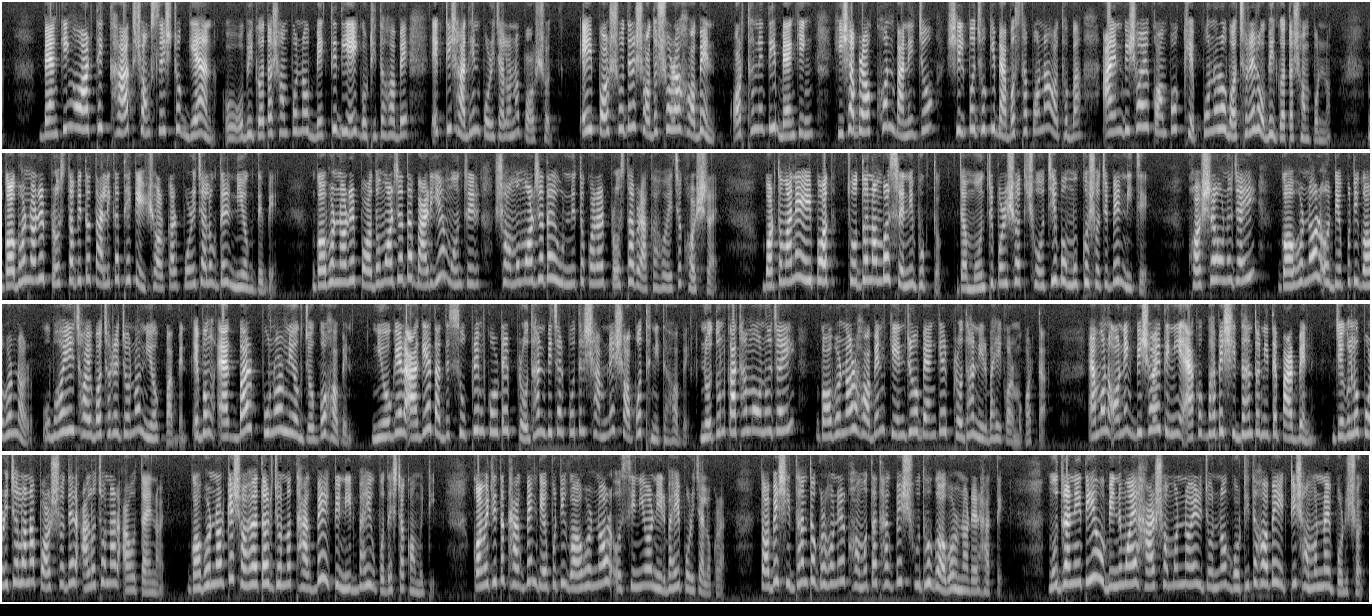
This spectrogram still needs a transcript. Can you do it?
ব্যাংকিং ও আর্থিক খাত, সংশ্লিষ্ট জ্ঞান ও অভিজ্ঞতা সম্পন্ন ব্যক্তি দিয়েই গঠিত হবে একটি স্বাধীন পরিচালনা পর্ষদ। এই পর্ষদের সদস্যরা হবেন অর্থনীতি, ব্যাংকিং হিসাবরক্ষণ বাণিজ্য শিল্পঝুঁকি ব্যবস্থাপনা অথবা আইন বিষয়ে কমপক্ষে পনেরো বছরের অভিজ্ঞতা সম্পন্ন। গভর্নরের প্রস্তাবিত তালিকা থেকেই সরকার পরিচালকদের নিয়োগ দেবে। গভর্নরের পদমর্যাদা বাড়িয়ে মন্ত্রীর সমমর্যাদায় উন্নীত করার প্রস্তাব রাখা হয়েছে খসড়ায়। বর্তমানে এই পদ চোদ্দ নম্বর শ্রেণীভুক্ত, যা মন্ত্রিপরিষদ সচিব ও মুখ্য সচিবের নিচে। খসড়া অনুযায়ী গভর্নর ও ডেপুটি গভর্নর উভয়ই ছয় বছরের জন্য নিয়োগ পাবেন এবং একবার পুনর্নিয়োগযোগ্য হবেন। নিয়োগের আগে তাদের সুপ্রিম কোর্টের প্রধান বিচারপতির সামনে শপথ নিতে হবে। নতুন কাঠামো অনুযায়ী গভর্নর হবেন কেন্দ্রীয় ব্যাংকের প্রধান নির্বাহী কর্মকর্তা। এমন অনেক বিষয়ে তিনি এককভাবে সিদ্ধান্ত নিতে পারবেন, যেগুলো পরিচালনা পর্ষদের আলোচনার আওতায় নয়। গভর্নরকে সহায়তার জন্য থাকবে একটি নির্বাহী উপদেষ্টা কমিটি। কমিটিতে থাকবেন ডেপুটি গভর্নর ও সিনিয়র নির্বাহী পরিচালকরা। তবে সিদ্ধান্ত গ্রহণের ক্ষমতা থাকবে শুধু গভর্নরের হাতে। মুদ্রানীতি ও বিনিময় হার সমন্বয়ের জন্য গঠিত হবে একটি সমন্বয় পরিষদ।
